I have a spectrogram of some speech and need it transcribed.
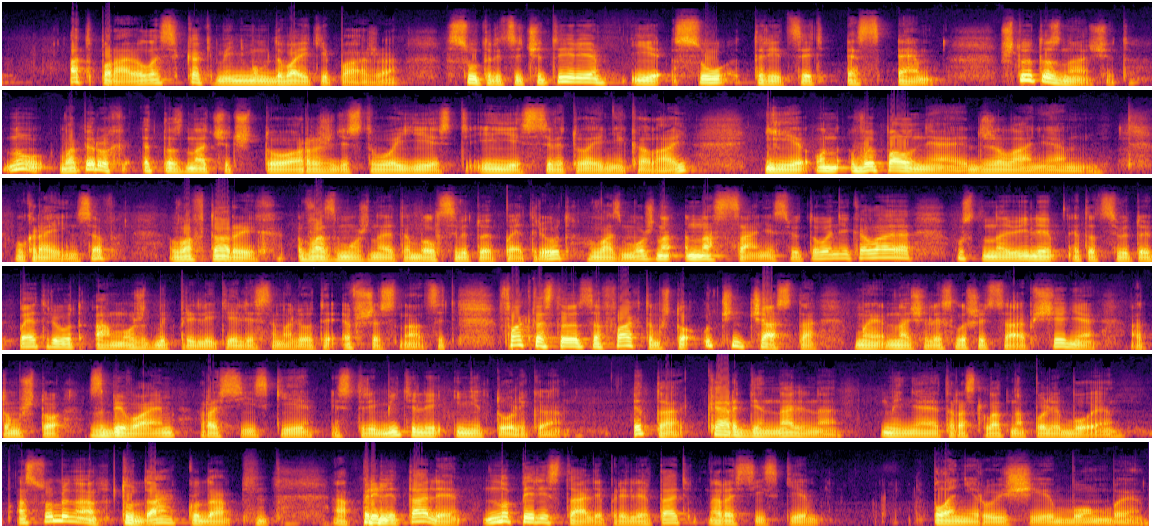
отправилось как минимум два экипажа. Су-34 и Су-30СМ. Что это значит? Ну, во-первых, это значит, что Рождество есть и есть Святой Николай. И он выполняет желания украинцев – во-вторых, возможно, это был святой Патриот. Возможно, на сане святого Николая установили этот святой Патриот, а может быть прилетели самолеты F-16. Факт остается фактом, что очень часто мы начали слышать сообщения о том, что сбиваем российские истребители и не только. Это кардинально меняет расклад на поле боя. Особенно туда, куда а, прилетали, но перестали прилетать российские планирующие бомбы.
